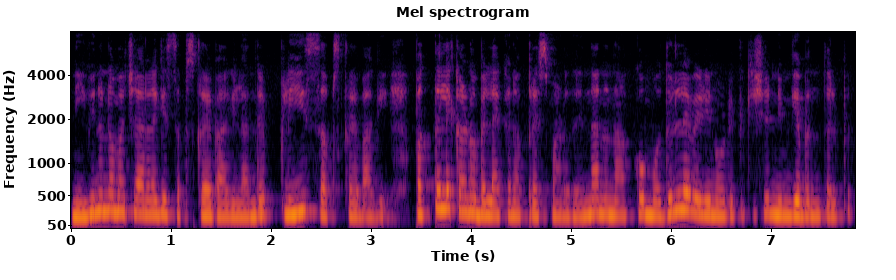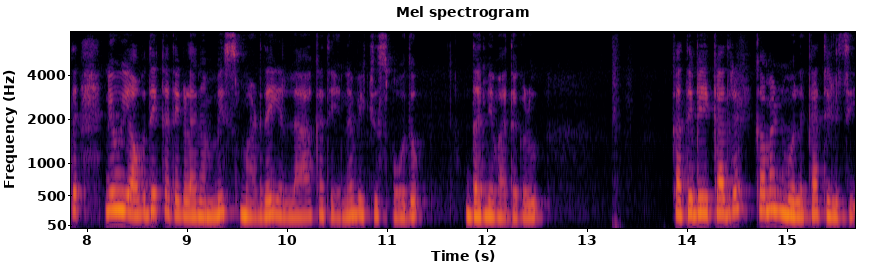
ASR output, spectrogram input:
ನೀವಿನ್ನೂ ನಮ್ಮ ಚಾನಲ್ಗೆ ಸಬ್ಸ್ಕ್ರೈಬ್ ಆಗಿಲ್ಲ ಅಂದರೆ ಪ್ಲೀಸ್ ಸಬ್ಸ್ಕ್ರೈಬ್ ಆಗಿ. ಪಕ್ಕದಲ್ಲೇ ಕಾಣೋ ಬೆಲ್ಲೈಕನ್ನು ಪ್ರೆಸ್ ಮಾಡೋದ್ರಿಂದ ನಾನು ಹಾಕೋ ಮೊದಲನೇ ವಿಡಿಯೋ ನೋಟಿಫಿಕೇಶನ್ ನಿಮಗೆ ಬಂದು ತಲುಪುತ್ತೆ. ನೀವು ಯಾವುದೇ ಕಥೆಗಳನ್ನು ಮಿಸ್ ಮಾಡದೆ ಎಲ್ಲ ಕಥೆಯನ್ನು ವೀಕ್ಷಿಸ್ಬೋದು. ಧನ್ಯವಾದಗಳು. ಕತೆ ಬೇಕಾದರೆ ಕಮೆಂಟ್ ಮೂಲಕ ತಿಳಿಸಿ.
